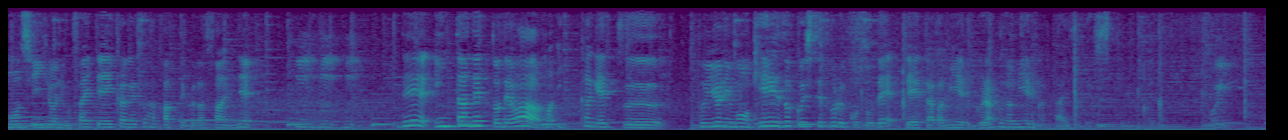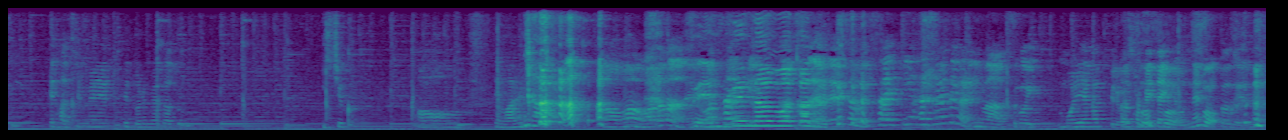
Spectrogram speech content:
問診票にも最低1ヶ月測ってくださいね。でインターネットでは、まあ、1ヶ月というよりも継続して取ることでデータが見えるグラフが見えるから大事です。ってい。うで始めてどれぐらいだったの？ある1週間。あー。でもあれさ あまあまだだね全然何もわかんない。ね多分最近始めてから今すごい盛り上がってるから喋りたいんだよね。そう。だよね。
